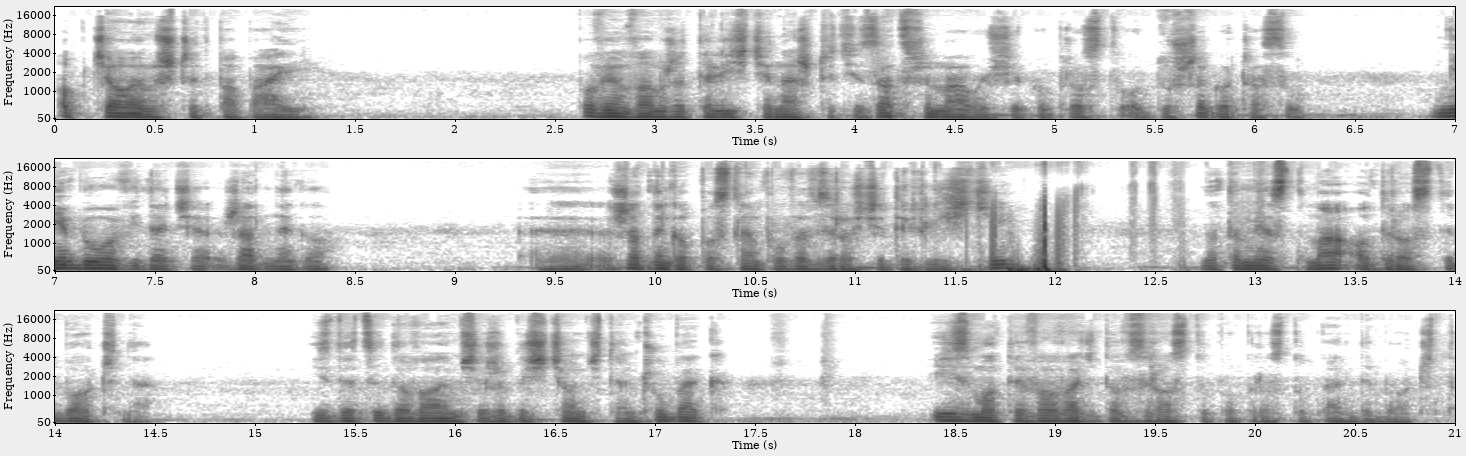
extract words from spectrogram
Obciąłem szczyt papai. Powiem Wam, że te liście na szczycie zatrzymały się po prostu od dłuższego czasu. Nie było widać żadnego, żadnego postępu we wzroście tych liści. Natomiast ma odrosty boczne. I zdecydowałem się, żeby ściąć ten czubek i zmotywować do wzrostu po prostu pędy boczne.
